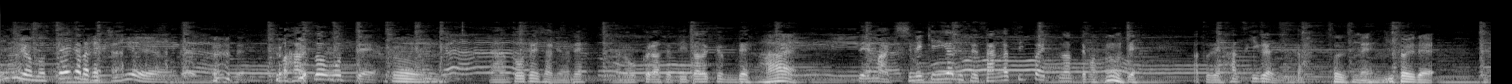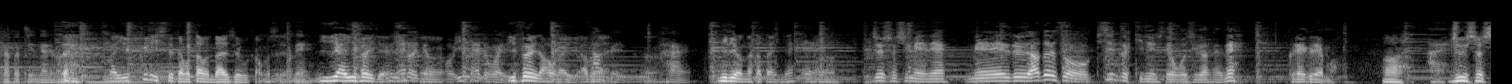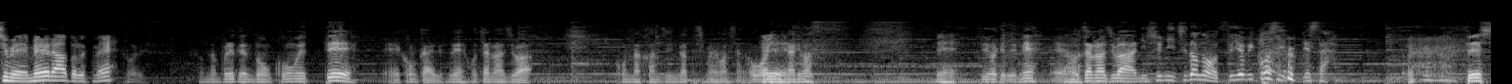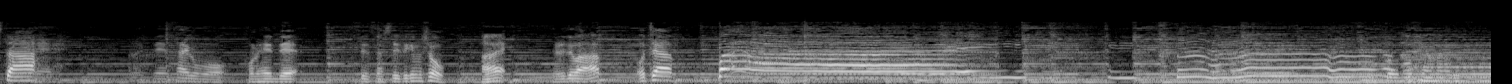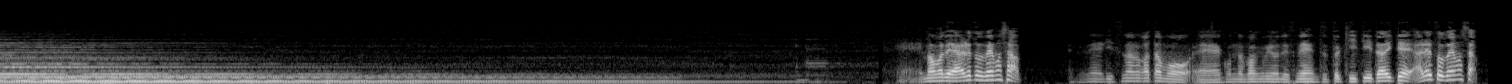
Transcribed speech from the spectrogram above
に。ミリオンの使い方がちげえまあ、発想を持って、よ。うん。当選者にはね、あの、送らせていただくんで、はい。で、まあ、締め切りがですね、3月いっぱいとなってますので、あとで半月ぐらいですか、そうですね。急いで。いい形になります。まあ、ゆっくりしてても多分大丈夫かもしれない。ねいや、急いで、ね。急いで、うん急いだ方がいい。急いだ方がいい。危な3い。はい。ミリオンの方にね。えー住所、氏名ね、メール、アドレスをきちんと記入して応募してくださいね。くれぐれも。うんあはい。住所、氏名、メールアドレスね。そうです。そんなプレゼントを込めて、えー今回ですね、お茶の味は、こんな感じになってしまいましたが、終わりになります。えというわけでね、えーはいお茶の味は2週に1度の水曜日更新でした。え。でした。えーそうですね、最後もこの辺で失礼させていただきましょう。はい。それでは、お茶、バー今までありがとうございました。ね、リスナーの方も、えーこんな番組をですね、ずっと聞いていただいてありがとうございました。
